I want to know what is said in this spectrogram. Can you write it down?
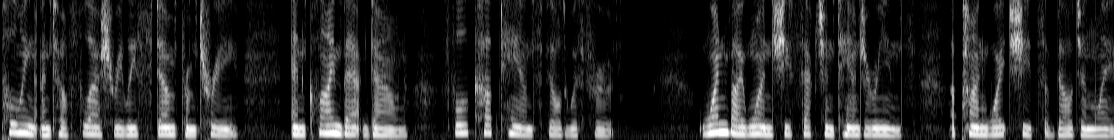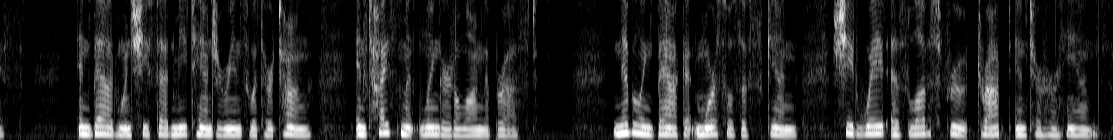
pulling until flesh released stem from tree, and climb back down, full cupped hands filled with fruit. One by one, she sectioned tangerines upon white sheets of Belgian lace. In bed, when she fed me tangerines with her tongue, enticement lingered along the breast. Nibbling back at morsels of skin, she'd wait as love's fruit dropped into her hands.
